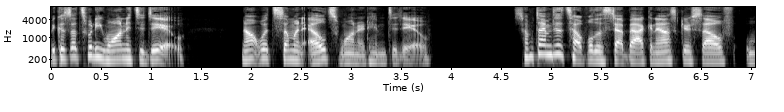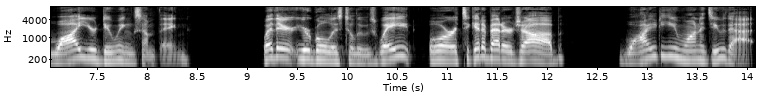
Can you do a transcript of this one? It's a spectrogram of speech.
because that's what he wanted to do, not what someone else wanted him to do. Sometimes it's helpful to step back and ask yourself why you're doing something. Whether your goal is to lose weight or to get a better job, why do you want to do that?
